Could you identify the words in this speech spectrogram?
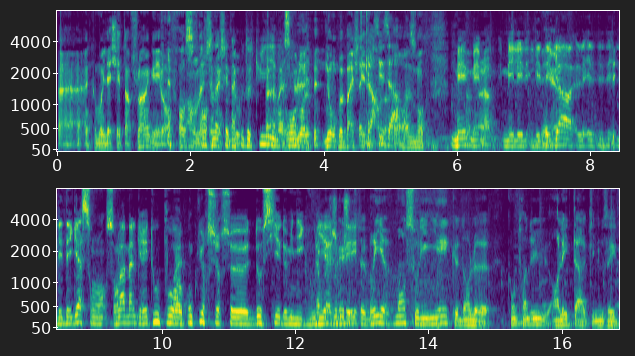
un, comment il achète un flingue et en France, en on, France achète on, achète un couteau, un couteau de cuisine. Voilà, parce on que le, nous, on peut pas acheter d'armes, heureusement. Mais, mais, voilà. mais les, les, mais dégâts, euh, les, les, dégâts sont, sont, là malgré tout. Pour ouais. conclure sur ce dossier, Dominique, vous vouliez ajouter Je voulais juste brièvement souligner que dans le compte rendu en l'état qui nous a été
